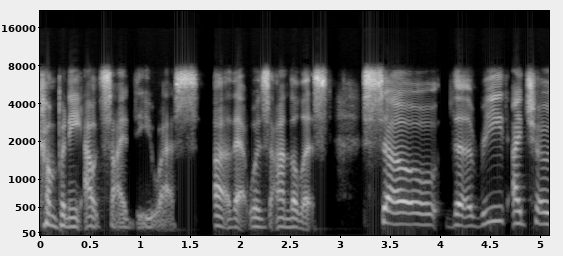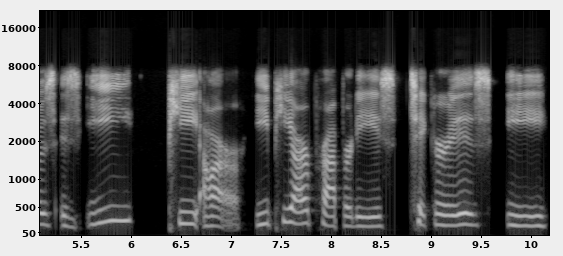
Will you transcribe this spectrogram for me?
company outside the US uh, that was on the list. So the REIT I chose is EPR, EPR Properties. Ticker is E,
